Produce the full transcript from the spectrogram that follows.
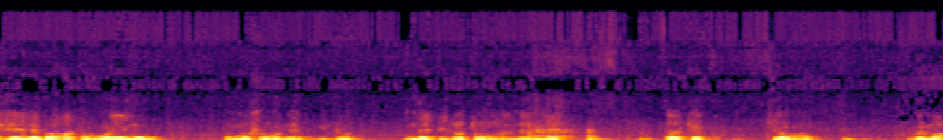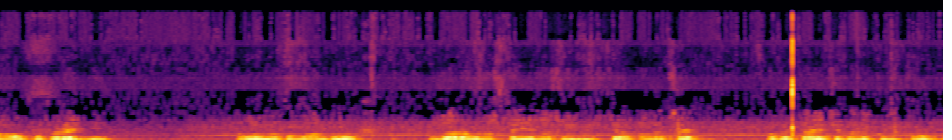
Гине багато воїнів, тому що вони йдуть не підготовлені, не так, як цього вимагав попередній головнокомандувач. Зараз воно стає на свої місця, але це обертається великою кров'ю.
